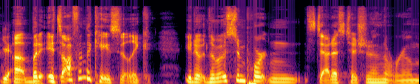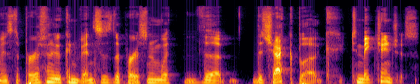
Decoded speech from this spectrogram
Yeah. Uh, but it's often the case that like you know the most important statistician in the room is the person who convinces the person with the the checkbook to make changes.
